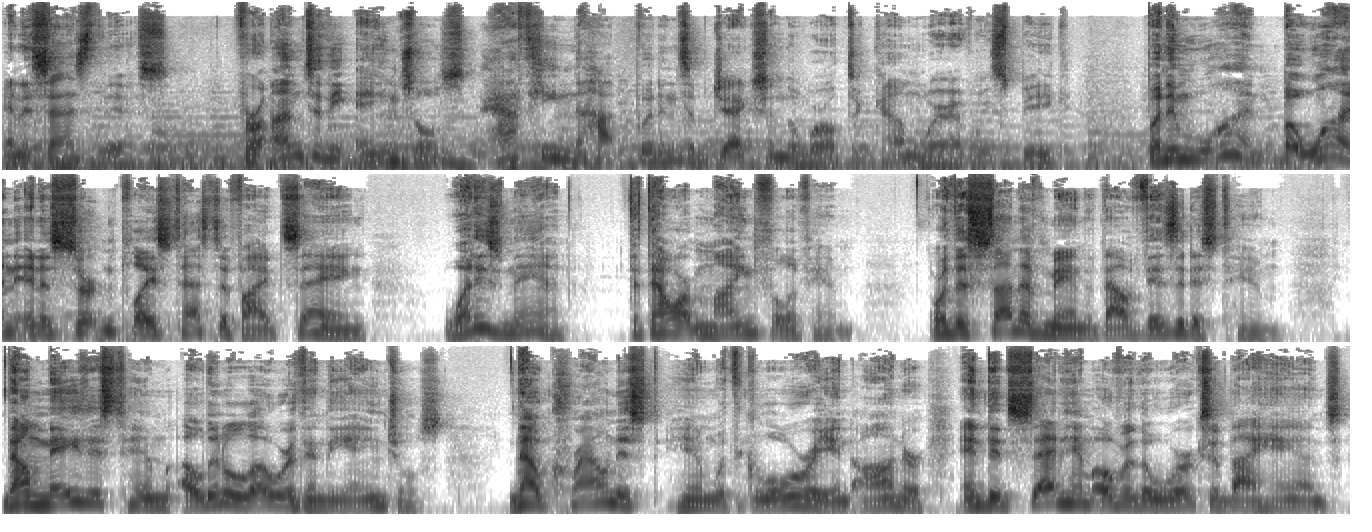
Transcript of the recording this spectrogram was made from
and it says this. For unto the angels hath he not put in subjection the world to come whereof we speak, but in one, but one in a certain place testified, saying, What is man that thou art mindful of him, or the Son of Man that thou visitest him? Thou madest him a little lower than the angels. Thou crownest him with glory and honor, and didst set him over the works of thy hands.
